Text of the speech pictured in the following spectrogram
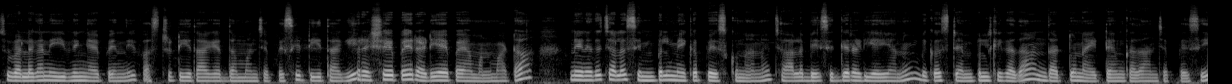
సో వెళ్ళగానే ఈవినింగ్ అయిపోయింది. ఫస్ట్ టీ తాగేద్దాం అని చెప్పేసి టీ తాగి ఫ్రెష్ అయిపోయి రెడీ అయిపోయామన్నమాట. నేనైతే చాలా సింపుల్ మేకప్ వేసుకున్నాను. చాలా బేసిక్గా రెడీ అయ్యాను. బికాస్ టెంపుల్కి కదా అండ్ దట్టు నైట్ టైం కదా అని చెప్పేసి.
